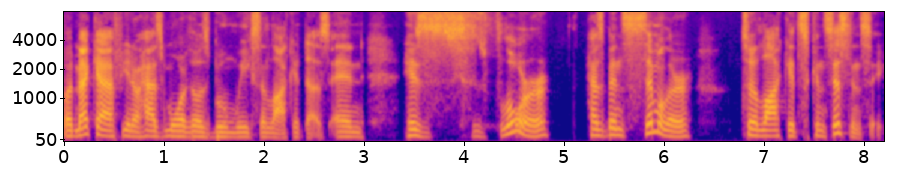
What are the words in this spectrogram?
but Metcalf, you know, has more of those boom weeks than Lockett does, and his his floor has been similar to Lockett's consistency.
